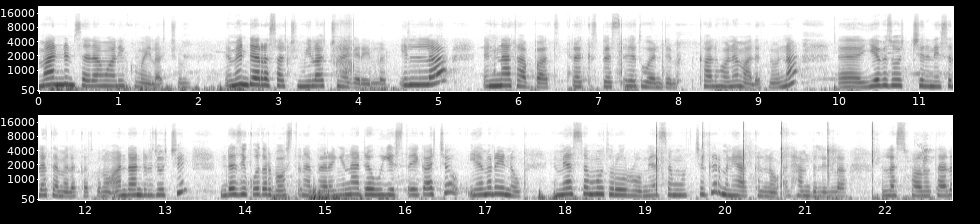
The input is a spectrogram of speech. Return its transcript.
ማንም ሰላም አለይኩም አይላችሁም። ምን ደረሳችሁ የሚላችሁ ነገር የለም ኢላ እናት አባት፣ በክስበስ እህት ወንድም ካልሆነ ማለት ነው። እና የብዙዎችን እኔ ስለተመለከትኩ ነው። አንዳንድ ልጆችን እንደዚህ ቁጥር በውስጥ ነበረኝ እና ደውዬ ስጠይቃቸው የምሬ ነው የሚያሰሙት ሮሮ የሚያሰሙት ችግር ምን ያክል ነው። አልሐምዱሊላህ አላህ ሱብሃነሁ ወተዓላ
